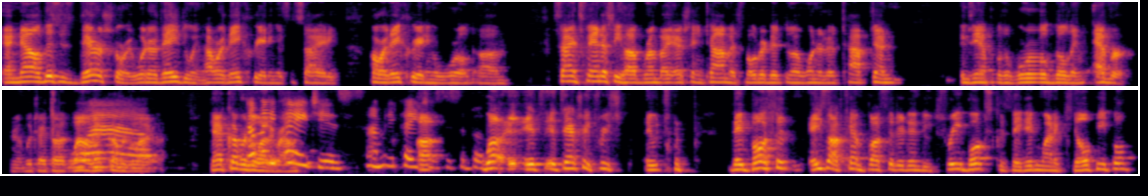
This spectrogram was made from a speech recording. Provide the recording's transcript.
And now this is their story. What are they doing? How are they creating a society? How are they creating a world? Um, Science Fantasy Hub, run by Eshane Thomas, voted it uh, one of the top 10 examples of world building ever, which I thought, wow, wow. that covers a lot. That covers How a lot many pages? How many pages uh, is the book? Well, it, it's it's actually three. It, they busted Azoth Khem busted it into three books because they didn't want to kill people,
